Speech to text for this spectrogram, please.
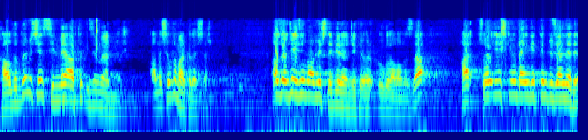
kaldırdığım için silmeye artık izin vermiyor. Anlaşıldı mı arkadaşlar? Az önce izin vermişti bir önceki uygulamamızda. Ha, sonra ilişkimi ben gittim düzenledim.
